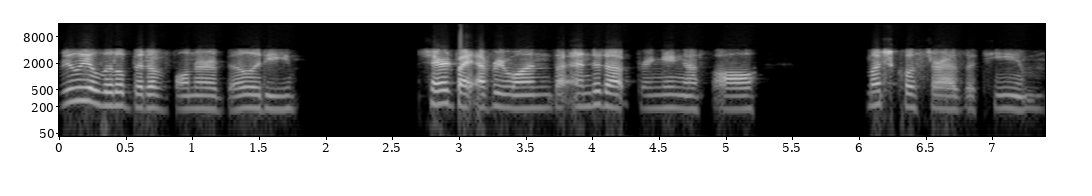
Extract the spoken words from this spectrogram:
really a little bit of vulnerability shared by everyone that ended up bringing us all much closer as a team.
